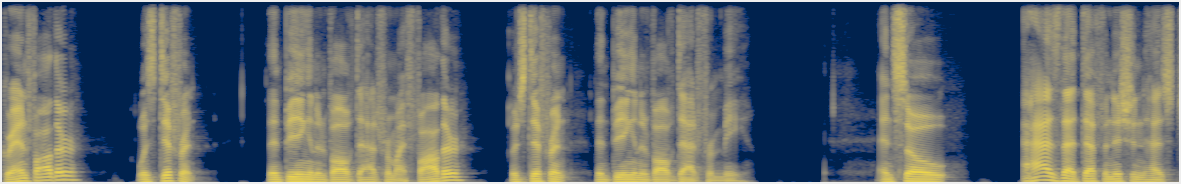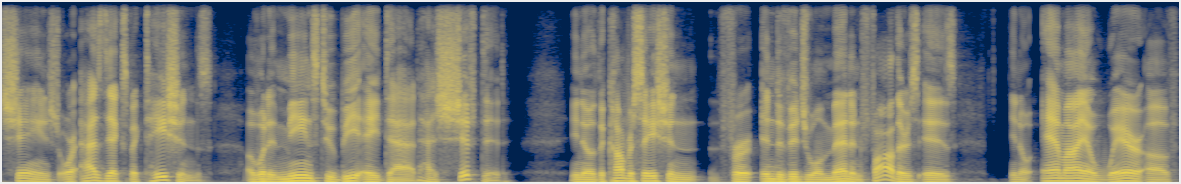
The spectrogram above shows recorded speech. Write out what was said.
grandfather was different than being an involved dad for my father, which is different than being an involved dad for me. And so, as that definition has changed, or as the expectations of what it means to be a dad has shifted, you know, the conversation for individual men and fathers is, you know, am I aware of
